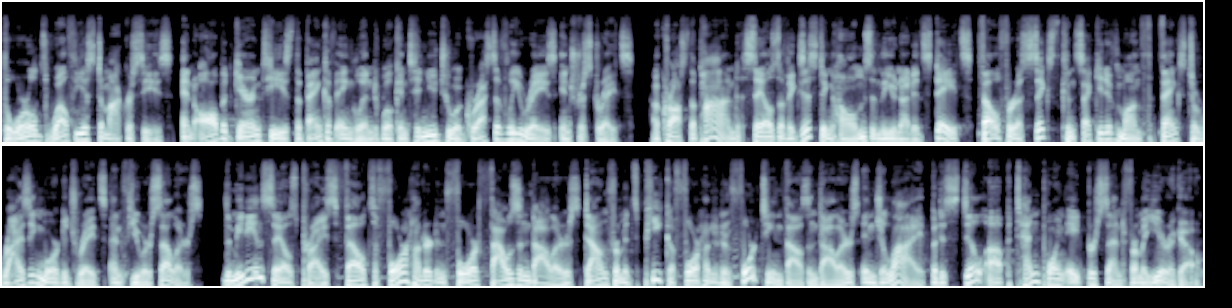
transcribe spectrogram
the world's wealthiest democracies, and all but guarantees the Bank of England will continue to aggressively raise interest rates. Across the pond, sales of existing homes in the United States fell for a sixth consecutive month thanks to rising mortgage rates and fewer sellers. The median sales price fell to $404,000, down from its peak of $414,000 in July, but is still up 10.8% from a year ago.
